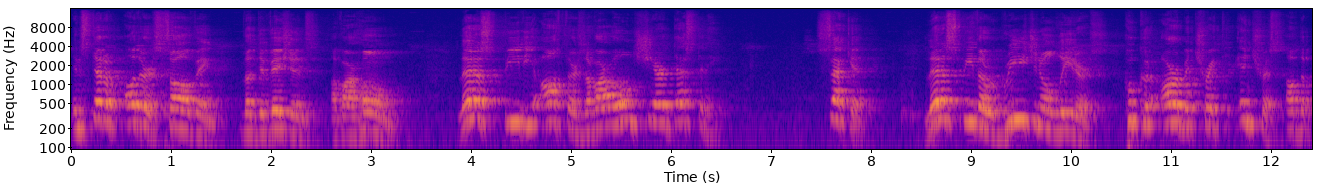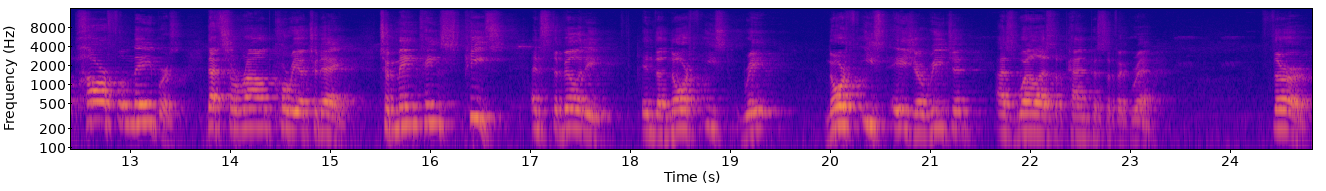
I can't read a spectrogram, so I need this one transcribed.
Instead of others solving the divisions of our home, let us be the authors of our own shared destiny Second, let us be the regional leaders who could arbitrate the interests of the powerful neighbors that surround Korea today to maintain peace and stability in the Northeast, Northeast Asia region as well as the Pan-Pacific Rim. Third,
